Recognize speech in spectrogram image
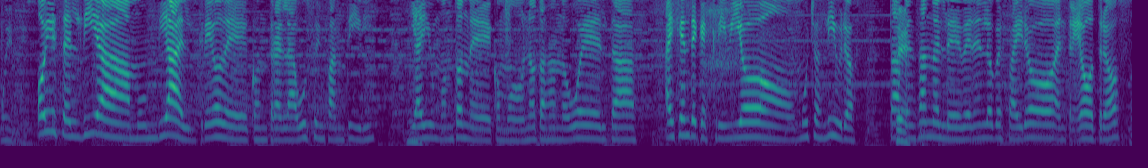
muy- muy difícil. hoy es el Día Mundial, creo, de contra el abuso infantil. Y hay un montón de como notas dando vueltas. Hay gente que escribió muchos libros. Estaba Sí. pensando el de Belén López Pairó, entre otros.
